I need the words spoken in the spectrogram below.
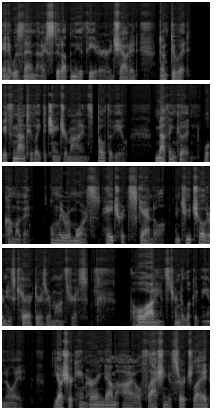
And it was then that I stood up in the theater and shouted, Don't do it. It's not too late to change your minds, both of you. Nothing good will come of it. Only remorse, hatred, scandal, and two children whose characters are monstrous. The whole audience turned to look at me annoyed. The usher came hurrying down the aisle, flashing his searchlight,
